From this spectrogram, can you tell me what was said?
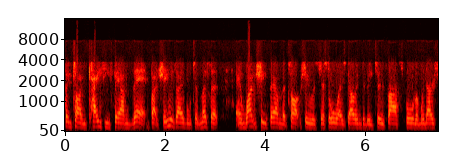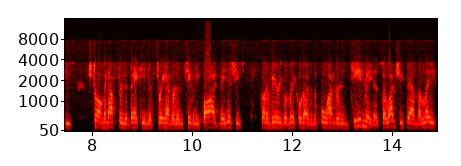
big time Katie found that, but she was able to miss it. And once she found the top, she was just always going to be too fast for them. We know she's strong enough through the back end of 375 metres. She's got a very good record over the 410 metres. So once she found the lead,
